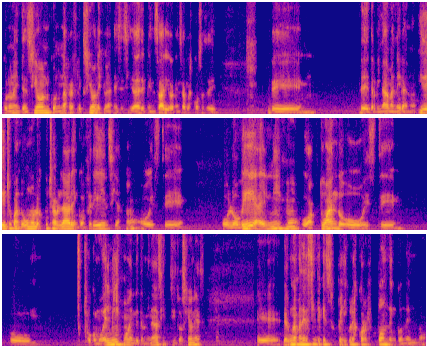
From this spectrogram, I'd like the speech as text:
con una intención, con unas reflexiones y unas necesidades de pensar y repensar las cosas de, de, determinada manera. ¿no? Y de hecho cuando uno lo escucha hablar en conferencias, ¿no? o, este, o lo ve a él mismo, o actuando, o, este, o como él mismo en determinadas situaciones, eh, de alguna manera siente que sus películas corresponden con él, ¿no?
